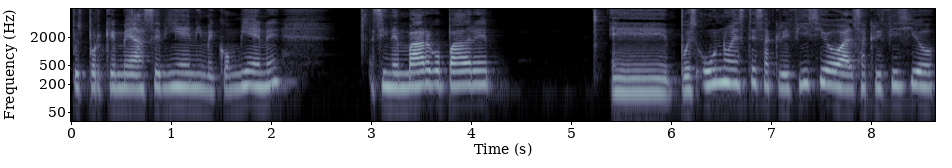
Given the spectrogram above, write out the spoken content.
pues porque me hace bien y me conviene. Sin embargo, Padre, eh, pues uno este sacrificio al sacrificio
